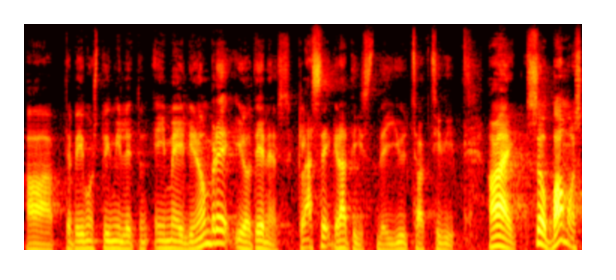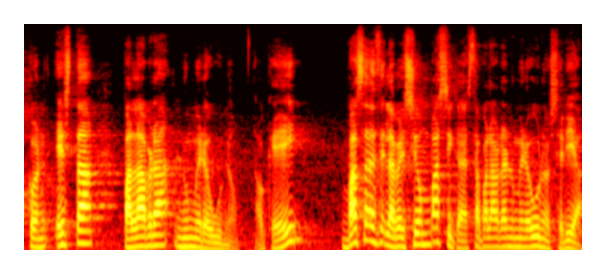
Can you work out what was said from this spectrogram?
Ah, te pedimos tu email, y nombre y lo tienes. Clase gratis de YouTube TV. Alright, so vamos con esta palabra número uno, ¿ok? Vas a decir, la versión básica de esta palabra número uno sería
